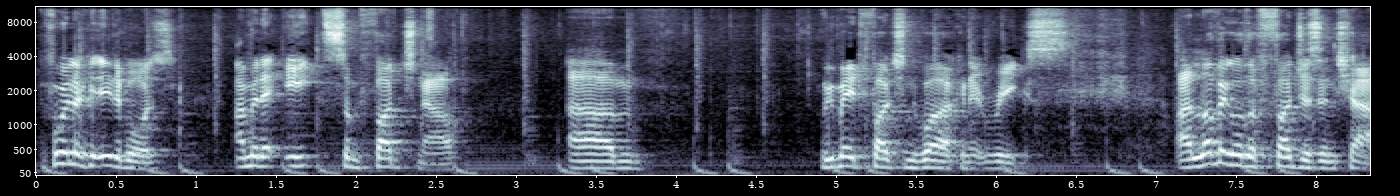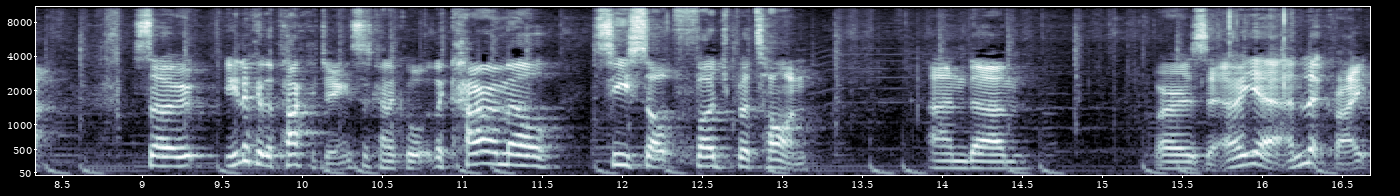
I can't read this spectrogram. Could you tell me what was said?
before we look at leaderboards, I'm going to eat some fudge now. Um, we made fudge and work and it reeks. I'm loving all the fudges in chat. So you look at the packaging, this is kind of cool. The caramel sea salt fudge baton. And um, where is it? Oh yeah, and look, right,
